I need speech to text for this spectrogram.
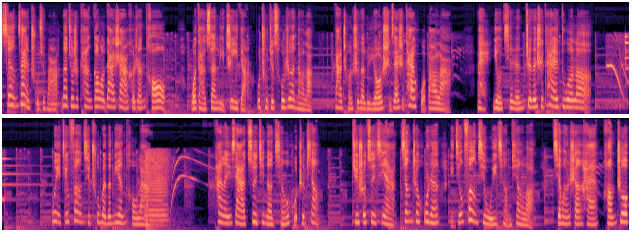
现在出去玩，那就是看高楼大厦和人头。我打算理智一点，不出去凑热闹了。大城市的旅游实在是太火爆了，哎，有钱人真的是太多了。我已经放弃出门的念头啦。看了一下最近的抢火车票。据说最近啊，江浙沪人已经放弃五一抢票了，前往上海、杭州、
